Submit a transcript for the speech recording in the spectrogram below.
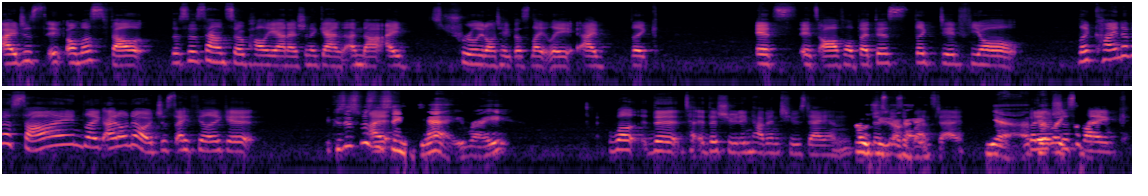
i just it almost felt this is, sounds so pollyannish and again i'm not i truly don't take this lightly. I like it's it's awful but this like did feel like kind of a sign like i don't know it just i feel like it because this was the I, same day right well the t- the shooting happened tuesday and oh, this was okay. wednesday yeah but, but it was like, just like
